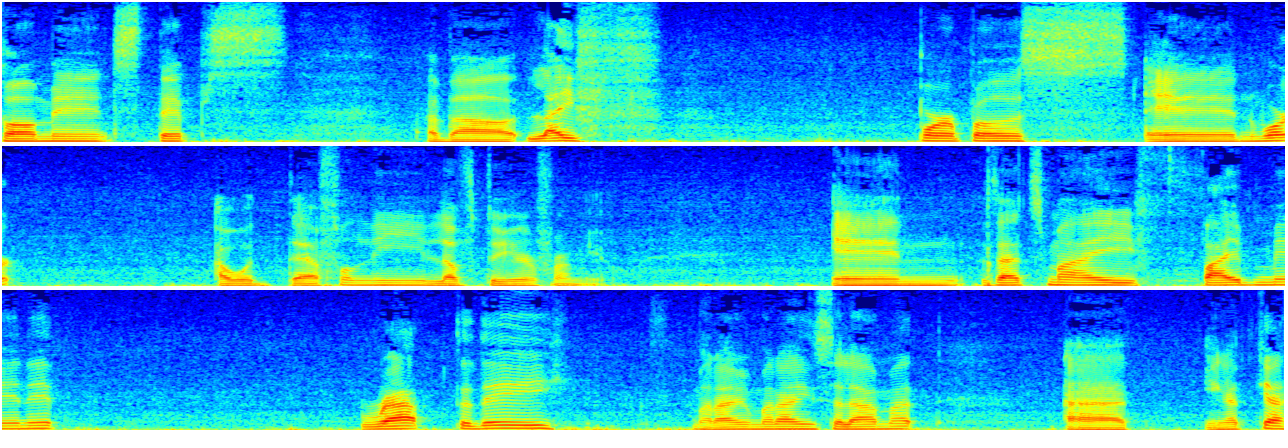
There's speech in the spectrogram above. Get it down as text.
comments, tips, about life, purpose, and work, I would definitely love to hear from you. And that's my five minute wrap today. Maraming maraming salamat at ingat ka.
